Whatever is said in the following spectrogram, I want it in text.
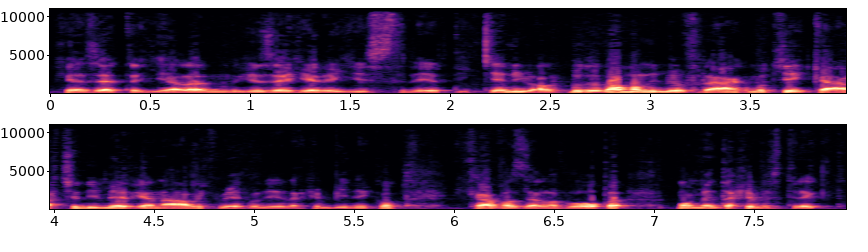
jij bent te Jellen, je bent geregistreerd, ik ken u al, ik moet het allemaal niet meer vragen, ik moet geen kaartje niet meer gaan halen, ik weet wanneer dat je binnenkomt, ik ga vanzelf open, op het moment dat je vertrekt,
